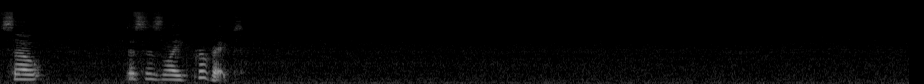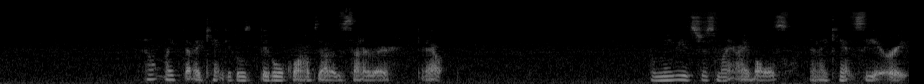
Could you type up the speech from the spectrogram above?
So, this is like perfect. I don't like that I can't get those big old globs out of the center there. Get out. Or maybe it's just my eyeballs and I can't see it right.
